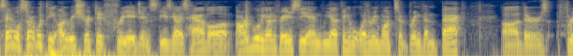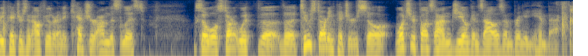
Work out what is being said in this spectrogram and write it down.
Sam, we'll start with the unrestricted free agents. These guys have uh, are moving on to free agency, and we got to think about whether we want to bring them back. Uh, there's three pitchers, an outfielder, and a catcher on this list. So we'll start with the the two starting pitchers. So, what's your thoughts on Gio Gonzalez and bringing him back?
